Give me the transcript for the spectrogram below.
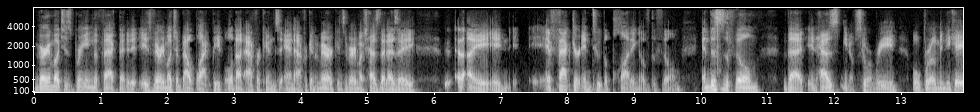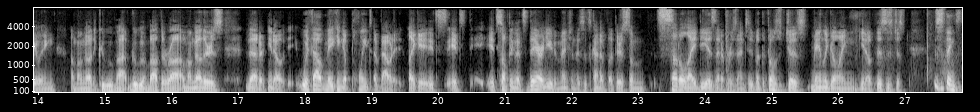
very much is bringing the fact that it is very much about black people, about Africans and African Americans. Very much has that as a a, a a factor into the plotting of the film. And this is a film that it has, you know, Storm Reid, Oprah, Mindy Kaling, among other Gugu Gugu Mbatha-Raw, among others that are, you know, without making a point about it. Like it's it's it's something that's there, and you even mentioned this. It's kind of like there's some subtle ideas that are presented, but the film's just mainly going, you know, this is just this is things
